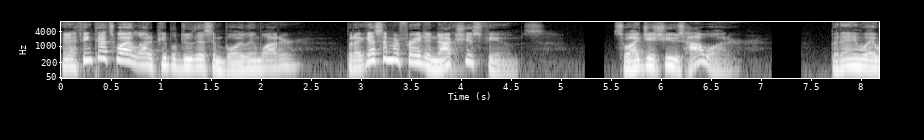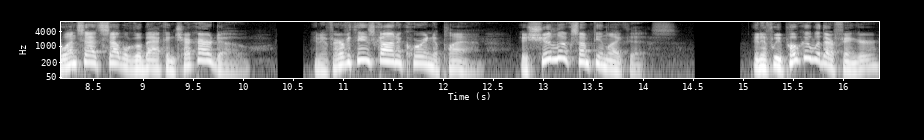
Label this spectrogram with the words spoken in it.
And I think that's why a lot of people do this in boiling water, but I guess I'm afraid of noxious fumes. So I just use hot water. But anyway, once that's set, we'll go back and check our dough. And if everything's gone according to plan, it should look something like this. And if we poke it with our finger,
